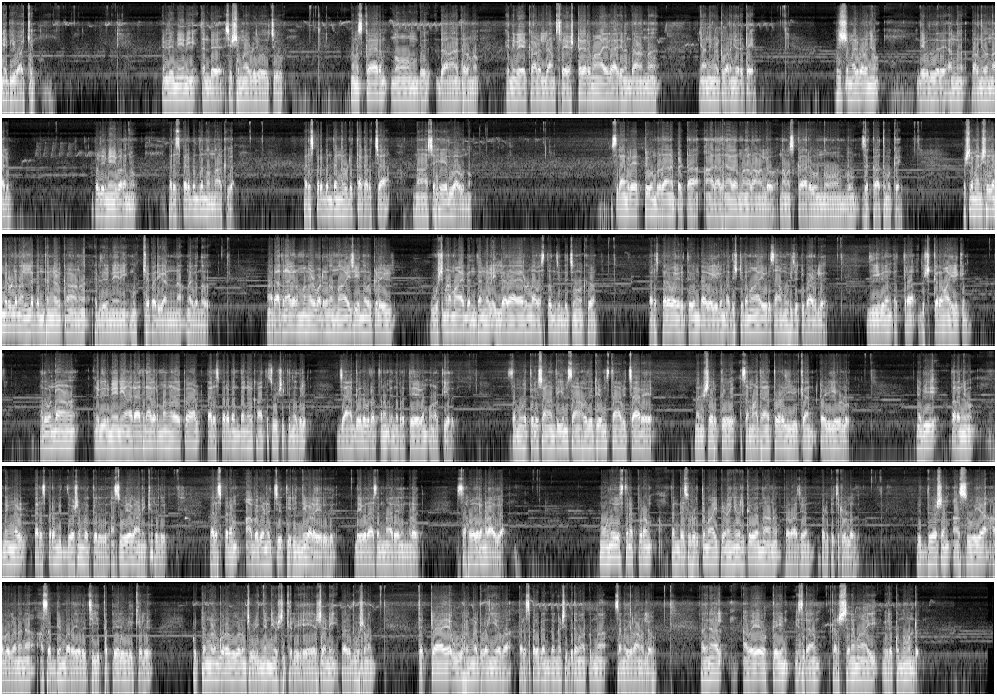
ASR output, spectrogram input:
നബി വാക്യം നബിതിമേനി തന്റെ ശിഷ്യന്മാരോട് ചോദിച്ചു നമസ്കാരം നോമ്പ് ദാനധർമ്മം എന്നിവയെക്കാളെല്ലാം ശ്രേഷ്ഠകരമായ കാര്യം എന്താണെന്ന് ഞാൻ നിങ്ങൾക്ക് പറഞ്ഞു തരട്ടെ? ശിഷ്യന്മാർ പറഞ്ഞു ദേവദൂതരെ അങ്ങ് പറഞ്ഞു തന്നാലും. അപ്പോൾ തിരുമേനി പറഞ്ഞു പരസ്പര ബന്ധം നന്നാക്കുക. പരസ്പര ബന്ധങ്ങളുടെ തകർച്ച നാശഹേതുവാകുന്നു. ഇസ്ലാമിലെ ഏറ്റവും പ്രധാനപ്പെട്ട ആരാധനാകർമ്മങ്ങളാണല്ലോ നമസ്കാരവും നോമ്പും ജക്കാത്തുമൊക്കെ പക്ഷേ മനുഷ്യർ തമ്മിലുള്ള നല്ല ബന്ധങ്ങൾക്കാണ് നബിതിരുമേനി മുഖ്യ പരിഗണന നൽകുന്നത്. ആരാധനാകർമ്മങ്ങൾ വളരെ നന്നായി ചെയ്യുന്നവർക്കിടയിൽ ഊഷ്മളമായ ബന്ധങ്ങൾ ഇല്ലാതായാലുള്ള അവസ്ഥ ചിന്തിച്ചു നോക്കുക. പരസ്പര വൈരത്തിലും പകയിലും അധിഷ്ഠിതമായ ഒരു സാമൂഹ്യ ചുറ്റുപാടിൽ ജീവിതം എത്ര ദുഷ്കരമായിരിക്കും. അതുകൊണ്ടാണ് നബി തിരുമേനി ആരാധനാകർമ്മങ്ങളെക്കാൾ പരസ്പര ബന്ധങ്ങൾ കാത്തു സൂക്ഷിക്കുന്നതിൽ ജാഗ്രത പുലർത്തണം എന്ന് പ്രത്യേകം ഉണർത്തിയത്. സമൂഹത്തിൽ ശാന്തിയും സാഹോദര്യവും സ്ഥാപിച്ചാലേ മനുഷ്യർക്ക് സമാധാനത്തോടെ ജീവിക്കാൻ കഴിയുകയുള്ളൂ. നബി പറഞ്ഞു നിങ്ങൾ പരസ്പരം വിദ്വേഷം വെക്കരുത് അസൂയ കാണിക്കരുത് പരസ്പരം അവഗണിച്ച് തിരിഞ്ഞു കളയരുത് ദൈവദാസന്മാരെ നിങ്ങൾ സഹോദരങ്ങളാകുക. മൂന്ന് ദിവസത്തിനപ്പുറം തന്റെ സുഹൃത്തുമായി പിണങ്ങി നിൽക്കരുതെന്നാണ് പ്രവാചകൻ പഠിപ്പിച്ചിട്ടുള്ളത്. വിദ്വേഷം അസൂയ അവഗണന അസഭ്യം പറയൽ ചീത്തപ്പേര് വിളിക്കൽ കുറ്റങ്ങളും കുറവുകളും ചുഴിഞ്ഞന്വേഷിക്കൽ ഏഷണി പരദൂഷണം തെറ്റായ ഊഹങ്ങൾ തുടങ്ങിയവ പരസ്പര ബന്ധങ്ങൾ ഛിദ്രമാക്കുന്ന സംഗതികളാണല്ലോ. അതിനാൽ അവയെയൊക്കെയും ഇസ്ലാം കർശനമായി വിലക്കുന്നുമുണ്ട്.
